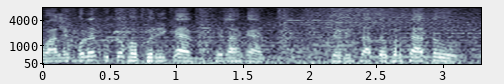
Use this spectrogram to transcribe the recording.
Wali murid untuk memberikan, silahkan. Dari satu persatu.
